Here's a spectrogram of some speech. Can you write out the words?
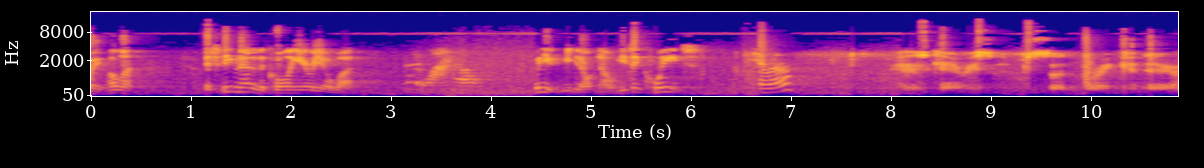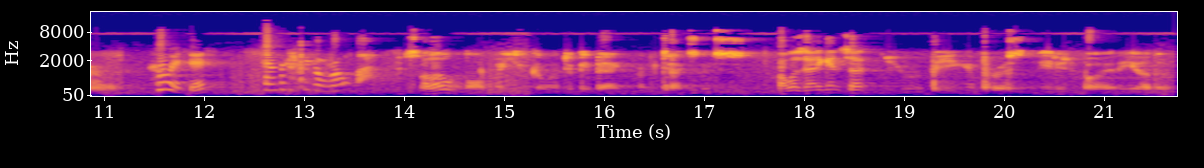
Wait, hold on. Is Steven out of the calling area or what? What do you mean you don't know? He's in Queens. Hello? Here's Gary's sudden break there. Who is this? Sounds like a freaking robot. Hello? How are you going to be back from Texas? What was that again, sir? You're being impersonated by the other voice.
